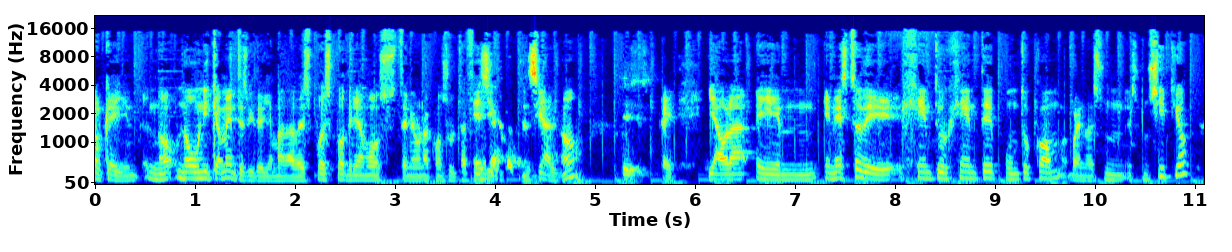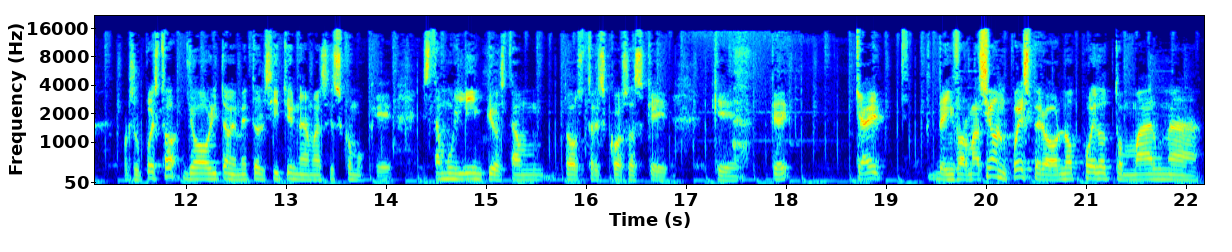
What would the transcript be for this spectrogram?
Ok, no, no únicamente es videollamada, después podríamos tener una consulta física potencial, ¿no? Sí, sí, Y ahora, em, en esto de genteurgente.com, bueno, es un, es un sitio, por supuesto, yo ahorita me meto al sitio y nada más es como que está muy limpio, están dos, tres cosas que, que, que, hay de información, pues, pero no puedo tomar una,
